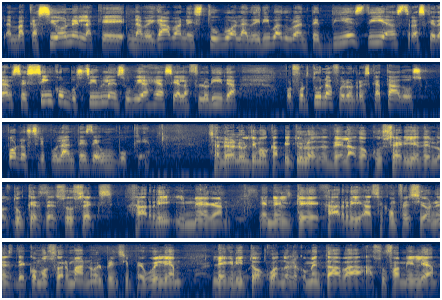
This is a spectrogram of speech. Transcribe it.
La embarcación en la que navegaban estuvo a la deriva durante 10 días tras quedarse sin combustible en su viaje hacia la Florida. Por fortuna fueron rescatados por los tripulantes de un buque. Salió el último capítulo de la docuserie de los duques de Sussex, Harry y Meghan, en el que Harry hace confesiones de cómo su hermano, el príncipe William, le gritó cuando le comentaba a su familia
